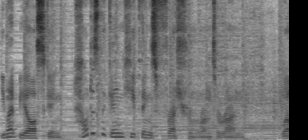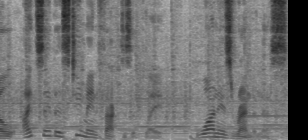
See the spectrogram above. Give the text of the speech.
You might be asking, how does the game keep things fresh from run to run? Well, I'd say there's two main factors at play. One is randomness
